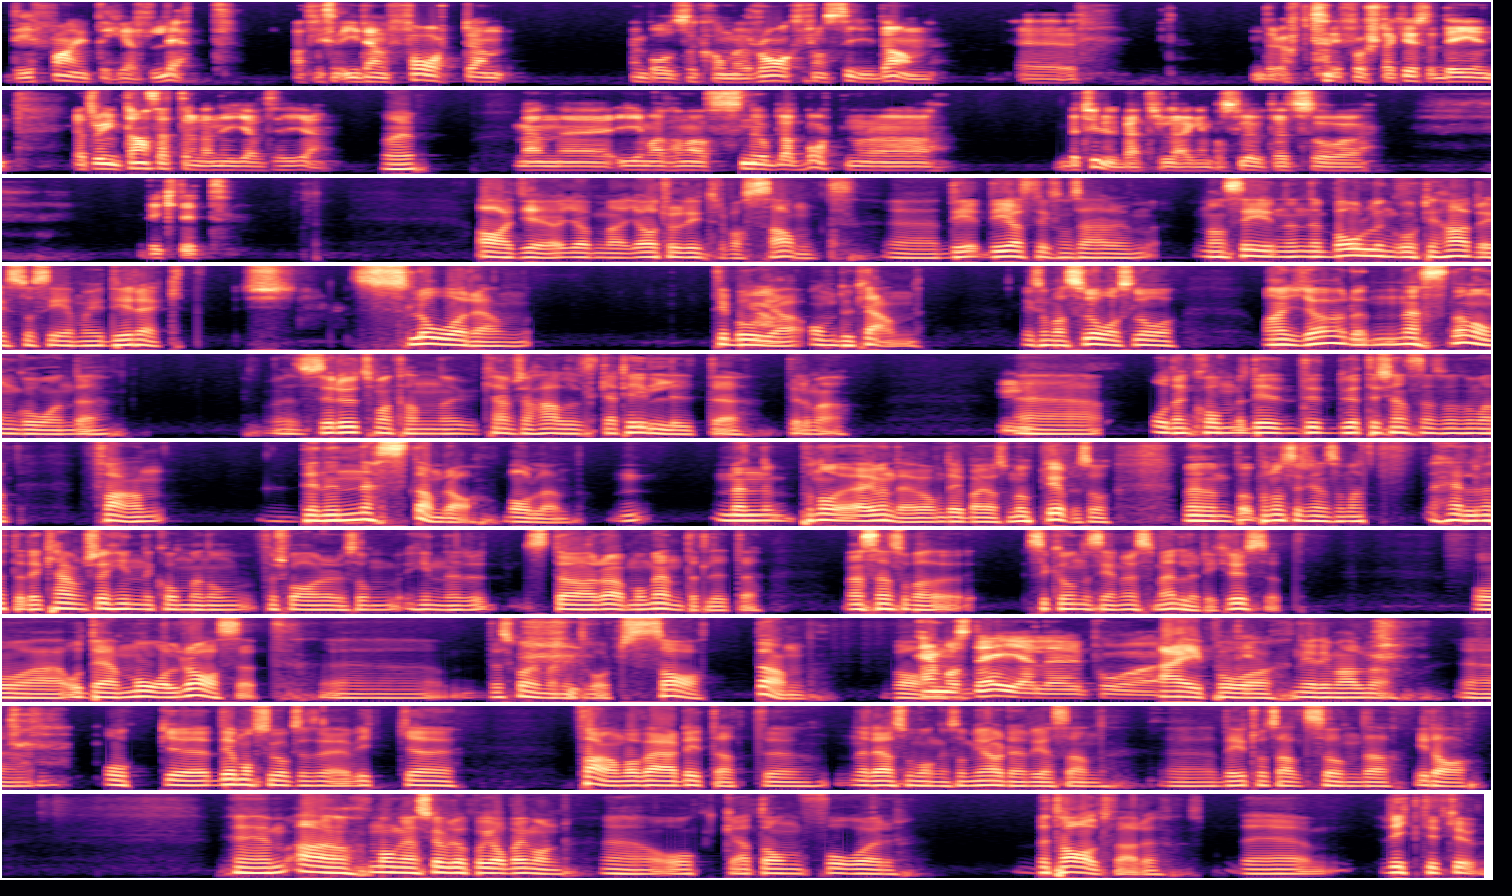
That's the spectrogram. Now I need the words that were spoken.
Det är fan inte helt lätt. Att liksom i den farten en boll som kommer rakt från sidan. Eh, dra upp den i första krysset. Det är, en- jag tror inte han sätter den där 9 av 10. Nej. Men eh, i och med att han har snubblat bort några betydligt bättre lägen på slutet så... Viktigt. Ja, det, jag, jag trodde inte det var sant. Eh, det, dels liksom så här, man ser ju när, när bollen går till Harris så ser man ju direkt slå den till Boja Ja. om du kan. Liksom bara slå, slå. Och han gör det nästan omgående. Eh, Ser ut som att han eh, kanske halkar till lite till och med. Mm. Eh, och den kommer, det, det, du vet, det känns nästan som att fan, den är nästan bra, bollen. Men på något, jag vet inte om det är bara jag som upplever det så. Men på, på något sätt känns det som att helvete, det kanske hinner komma någon försvarare som hinner störa momentet lite. Men sen så bara sekunder senare smäller det i krysset. Och, och det målraset, eh, det ska ju man inte bort. Satan! Vad... Hemma hos dig eller på... Nej, på, nere i Malmö. Eh, och eh, det måste vi också säga, vilka, fan vad värdigt att eh, när det är så många som gör den resan. Eh, det är ju trots allt söndag idag. Eh, ah, många ska väl upp och jobba imorgon och att de får betalt för det. Det är riktigt kul.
